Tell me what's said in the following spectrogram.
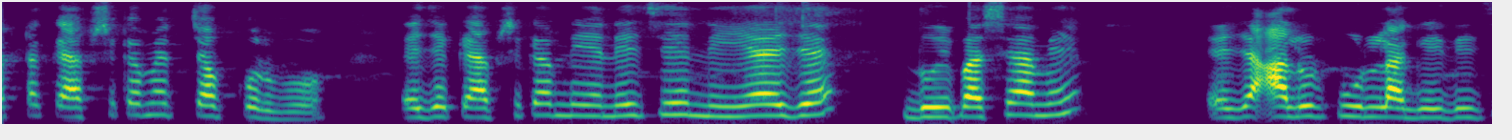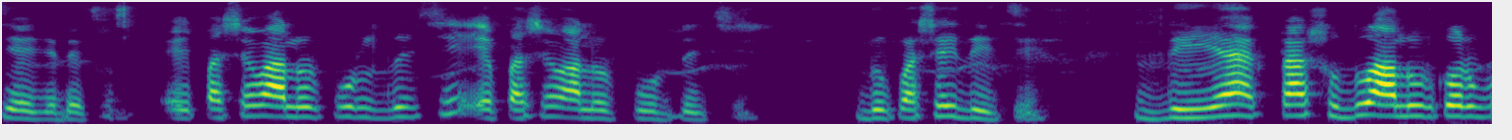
একটা ক্যাপসিকামের চপ করব। এই যে ক্যাপসিকাম নিয়ে নিয়েছি নিয়ে এই যে দুই পাশে আমি এই যে আলুর পুর লাগিয়ে দিয়েছি, এই যে দেখুন, এই পাশেও আলুর পুর দিয়েছি, এ পাশেও আলুর পুর দিয়েছি, দুপাশেই দিয়েছি। দিয়ে একটা শুধু আলুর করব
